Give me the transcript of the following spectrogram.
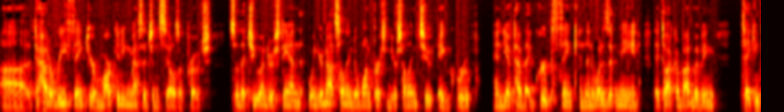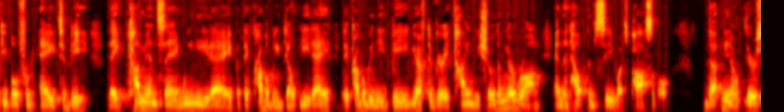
uh, to how to rethink your marketing message and sales approach, so that you understand that when you're not selling to one person, you're selling to a group, and you have to have that group think. And then what does it mean? They talk about moving taking people from A to B. They come in saying, we need A, but they probably don't need A. They probably need B. You have to very kindly show them they're wrong and then help them see what's possible. The, you know, there's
